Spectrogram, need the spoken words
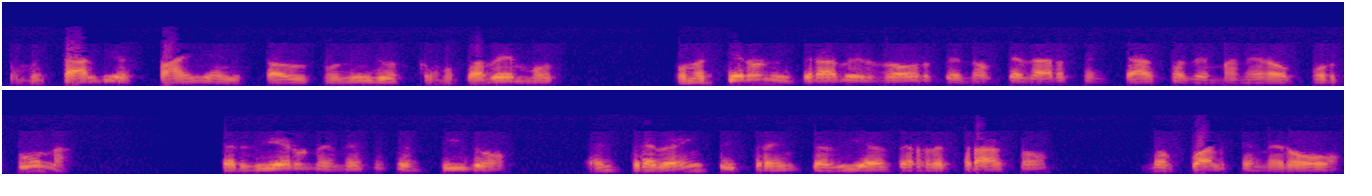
como Italia, España y Estados Unidos, como sabemos, cometieron el grave error de no quedarse en casa de manera oportuna. Perdieron en ese sentido entre 20 y 30 días de retraso, lo cual generó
